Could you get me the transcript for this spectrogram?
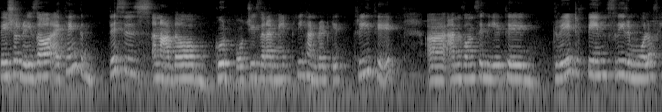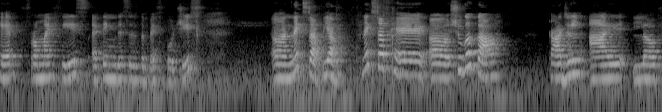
facial razor. I think this is another good purchase that i made. 300 ke 3 the uh, amazon liye the great pain free removal of hair from my face i think this is the best purchase uh, next up yeah next up hair uh, sugar ka Kajal, I love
